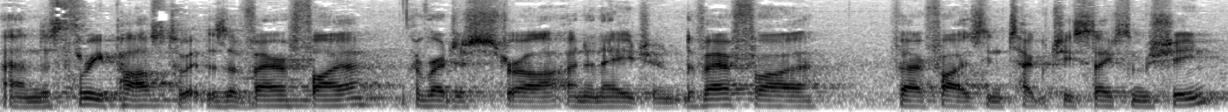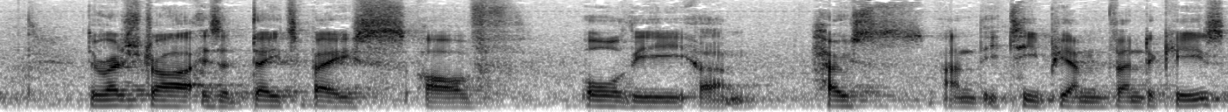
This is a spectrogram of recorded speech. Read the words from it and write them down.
And there's three parts to it. There's a verifier, a registrar, and an agent. The verifier verifies the integrity state of the machine. The registrar is a database of all the um, hosts and the TPM vendor keys.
